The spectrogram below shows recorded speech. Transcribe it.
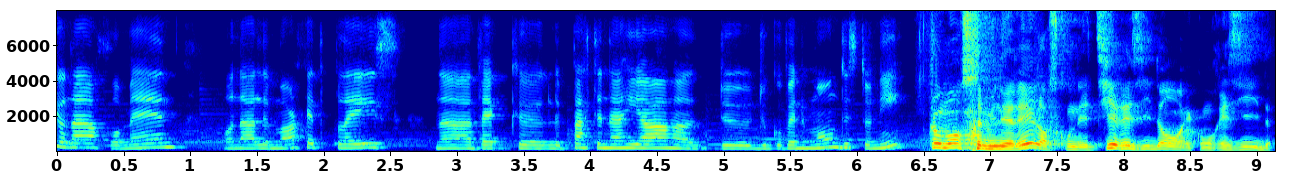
On a Romaine, on a le marketplace, avec euh, le partenariat de- du gouvernement d'Estonie. Comment se rémunérer lorsqu'on est e-résident et qu'on réside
